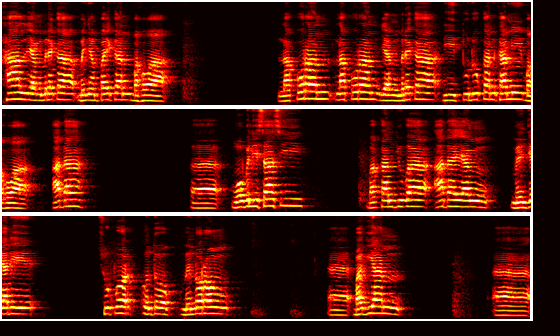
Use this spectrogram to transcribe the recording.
hal yang mereka menyampaikan bahwa laporan-laporan yang mereka dituduhkan kami bahwa ada uh, mobilisasi bahkan juga ada yang menjadi support untuk mendorong uh, bagian uh,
